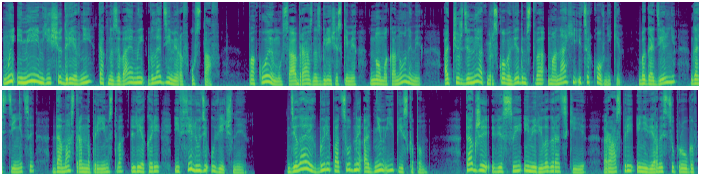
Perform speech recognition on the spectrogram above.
Мы имеем еще древний, так называемый Владимиров устав, по коему, сообразно с греческими номоканонами, отчуждены от мирского ведомства монахи и церковники – богадельни, гостиницы, дома странноприимства, лекари и все люди увечные. Дела их были подсудны одним епископом. Также весы и мерила городские, распри и неверность супругов,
